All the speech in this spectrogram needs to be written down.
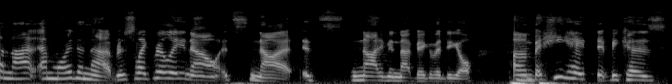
I'm not, I'm more than that. But it's like, really? No, it's not. It's not even that big of a deal. Um, but he hated it because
